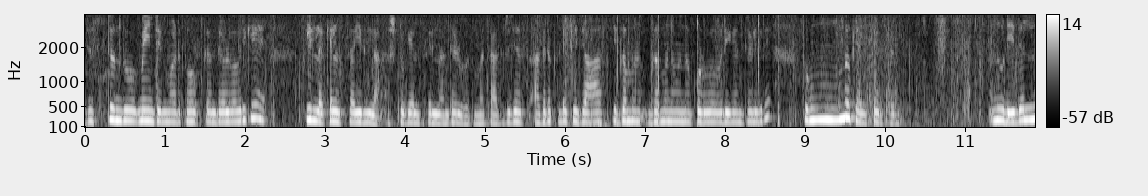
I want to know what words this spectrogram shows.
ಜಸ್ಟ್ ಒಂದು ಮೇಂಟೈನ್ ಮಾಡ್ತಾ ಹೋಗ್ತೇವೆ ಅಂತ ಹೇಳುವವರಿಗೆ ಇಲ್ಲ, ಕೆಲಸ ಇಲ್ಲ, ಅಷ್ಟು ಕೆಲಸ ಇಲ್ಲ ಅಂತ ಹೇಳ್ಬೋದು. ಮತ್ತು ಅದ್ರ ಜಸ್, ಅದರ ಕಡೆಗೆ ಜಾಸ್ತಿ ಗಮನ, ಗಮನವನ್ನು ಕೊಡುವವರಿಗೆ ಅಂತ ಹೇಳಿದರೆ ತುಂಬ ಕೆಲಸ ಇರ್ತದೆ. ನೋಡಿ, ಇದೆಲ್ಲ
